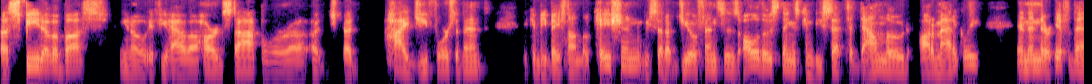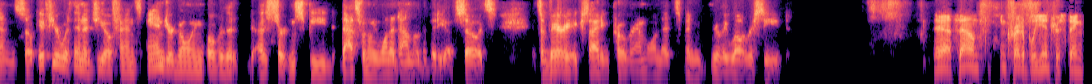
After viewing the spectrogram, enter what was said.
a speed of a bus, you know, if you have a hard stop or a, a, a high G-force event, it can be based on location. We set up geofences. All of those things can be set to download automatically. And then they're if then. So if you're within a geofence and you're going over the a certain speed, that's when we want to download the video. So it's it's a very exciting program, one that's been really well received. Yeah, it sounds incredibly interesting.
